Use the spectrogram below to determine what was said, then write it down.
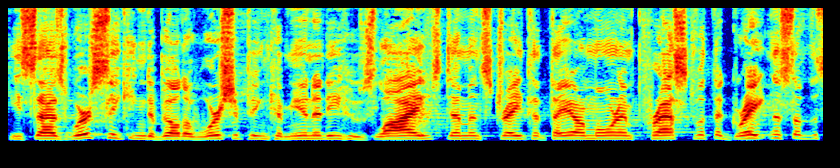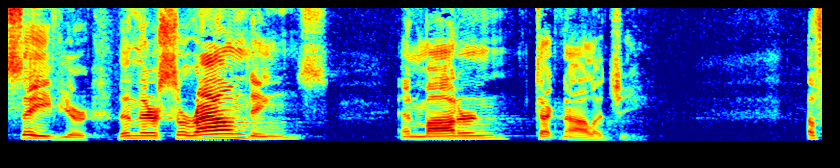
He says, We're seeking to build a worshiping community whose lives demonstrate that they are more impressed with the greatness of the Savior than their surroundings and modern technology. Of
